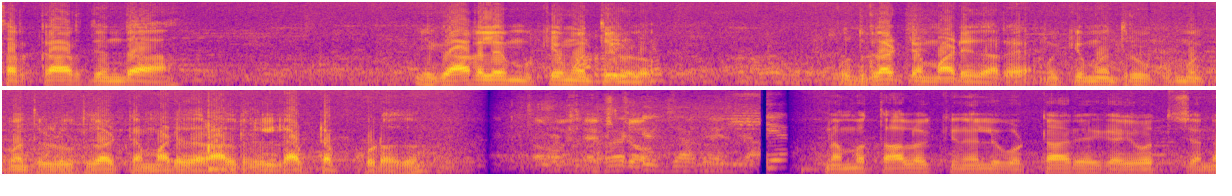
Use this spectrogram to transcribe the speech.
ಸರ್ಕಾರದಿಂದ ಈಗಾಗಲೇ ಮುಖ್ಯಮಂತ್ರಿಗಳು ಉದ್ಘಾಟನೆ ಮಾಡಿದ್ದಾರೆ. ಮುಖ್ಯಮಂತ್ರಿ, ಉಪಮುಖ್ಯಮಂತ್ರಿಗಳು ಉದ್ಘಾಟನೆ ಮಾಡಿದ್ದಾರೆ. ಆಲ್ರೆಡಿ ಲ್ಯಾಪ್ಟಾಪ್ ಕೊಡೋದು. ನಮ್ಮ ತಾಲೂಕಿನಲ್ಲಿ ಒಟ್ಟಾರೆಯಾಗಿ ಐವತ್ತು ಜನ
